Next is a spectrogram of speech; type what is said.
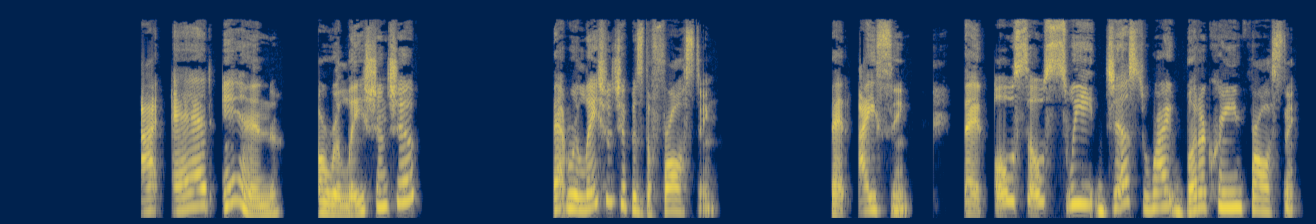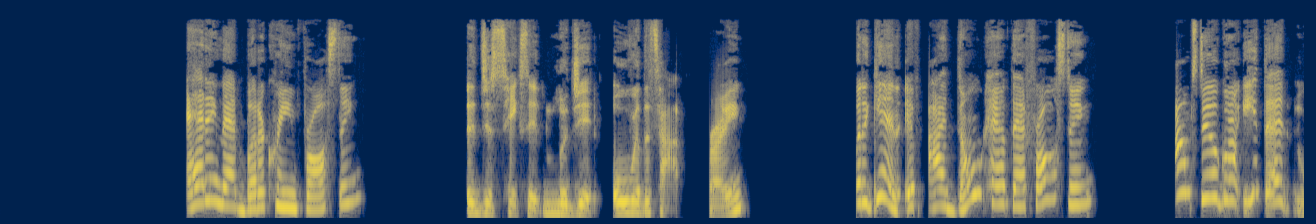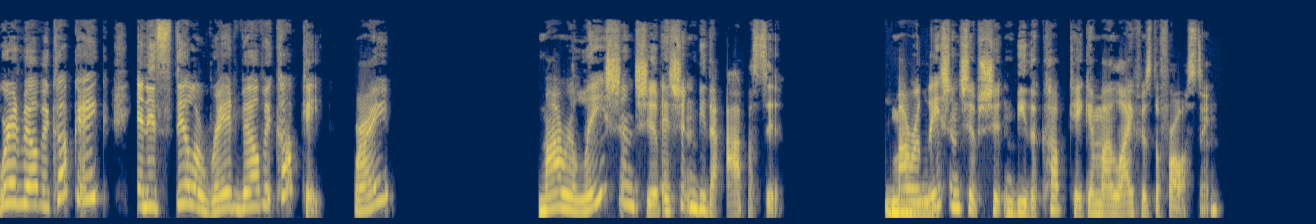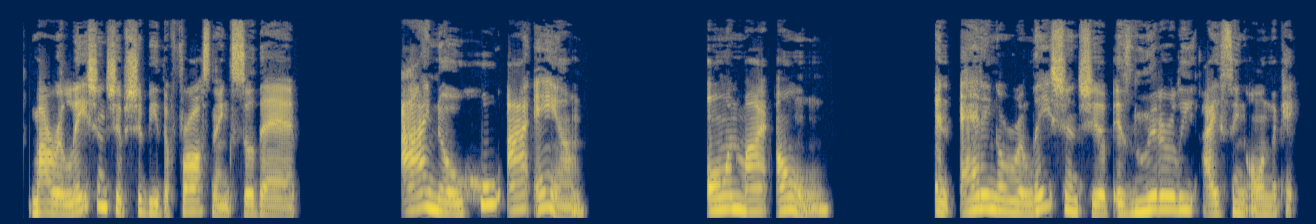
I add in a relationship, that relationship is the frosting, that icing, that oh so sweet, just right buttercream frosting. Adding that buttercream frosting, it just takes it legit over the top, right? But again, if I don't have that frosting, I'm still going to eat that red velvet cupcake and it's still a red velvet cupcake, right? My relationship, it shouldn't be the opposite. Mm. My relationship shouldn't be the cupcake and my life is the frosting. My relationship should be the frosting so that I know who I am on my own. And adding a relationship is literally icing on the cake.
